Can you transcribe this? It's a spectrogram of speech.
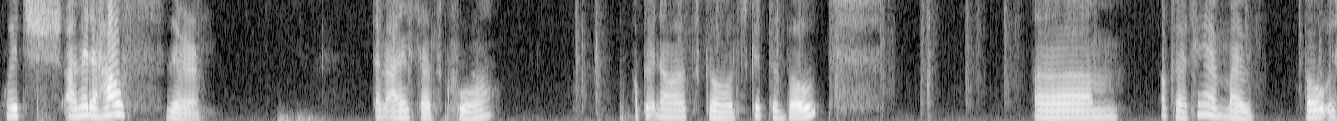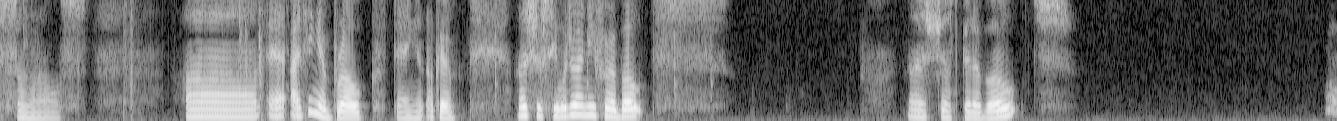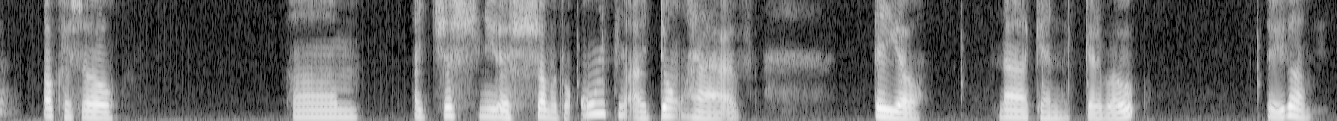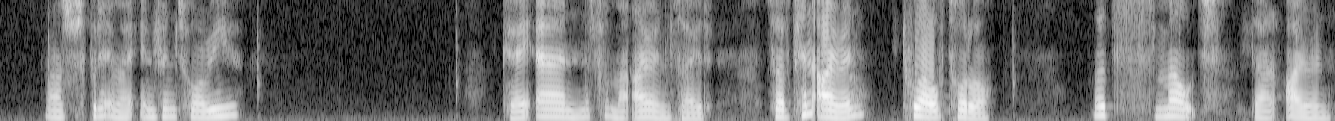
which I made a house there. And I think that's cool. Okay, now let's go. Let's get the boat. Um, okay, I think I, my boat is somewhere else. Um, I think it broke. Dang it. Okay, let's just see. What do I need for a boat? Let's just get a boat. Okay, so um I just need a shovel. The only thing I don't have. There you go. Now I can get a boat. There you go. Now let's just put it in my inventory. Okay, and let's put my iron inside. So I have 10 iron, 12 total. Let's smelt that iron.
